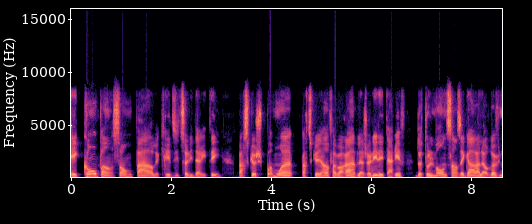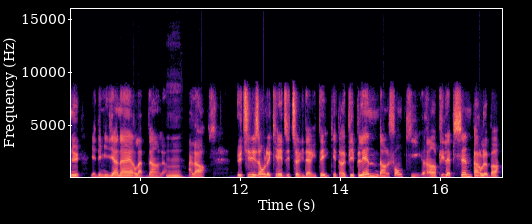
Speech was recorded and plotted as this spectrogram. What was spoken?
et compensons par le crédit de solidarité, parce que je ne suis pas, moi, particulièrement favorable à geler les tarifs de tout le monde sans égard à leurs revenus. Il y a des millionnaires là-dedans. Là. Hmm. Alors, utilisons le crédit de solidarité, qui est un pipeline, dans le fond, qui remplit la piscine par le bas.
